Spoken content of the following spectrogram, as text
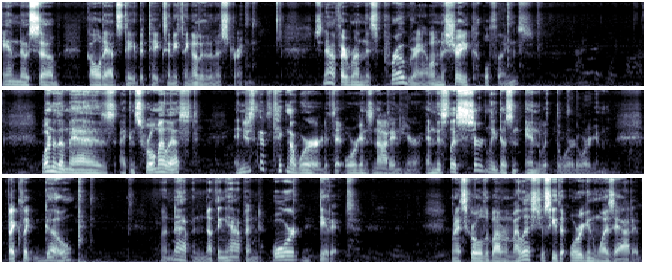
and no sub called add state that takes anything other than a string. So now if I run this program, I'm going to show you a couple things. One of them is I can scroll my list, and you just got to take my word that Oregon's not in here. And this list certainly doesn't end with the word Oregon. If I click go, what happened? Nothing happened. Or did it? When I scroll to the bottom of my list, you'll see that Oregon was added.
